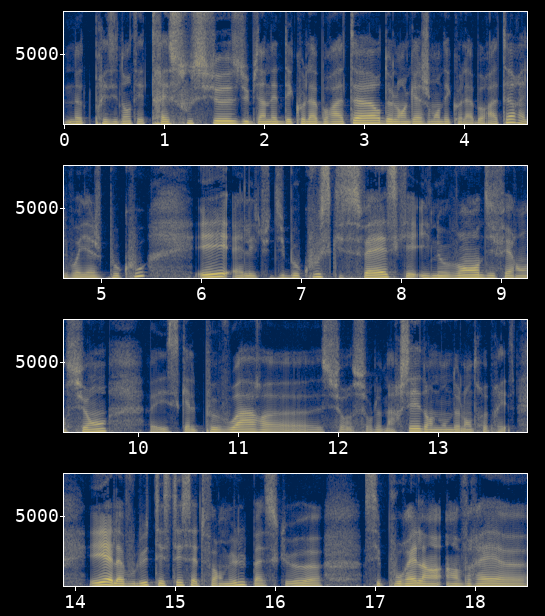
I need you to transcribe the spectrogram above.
notre présidente est très soucieuse du bien-être des collaborateurs, de l'engagement des collaborateurs. Elle voyage beaucoup et elle étudie beaucoup ce qui se fait, ce qui est innovant, différenciant euh, et ce qu'elle peut voir euh, sur, sur le marché, dans le monde de l'entreprise. Et elle a voulu tester cette formule parce que c'est pour elle un, vrai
